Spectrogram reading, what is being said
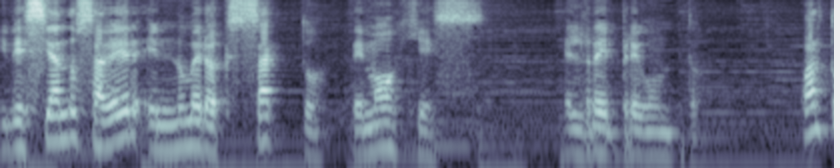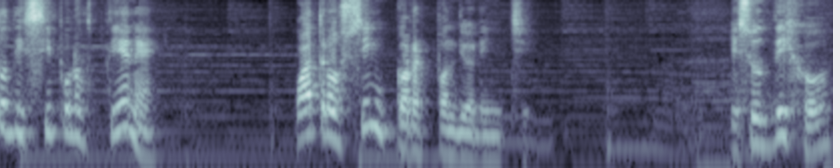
y deseando saber el número exacto de monjes, el rey preguntó, ¿cuántos discípulos tiene? Cuatro o cinco, respondió Linchi. Jesús dijo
